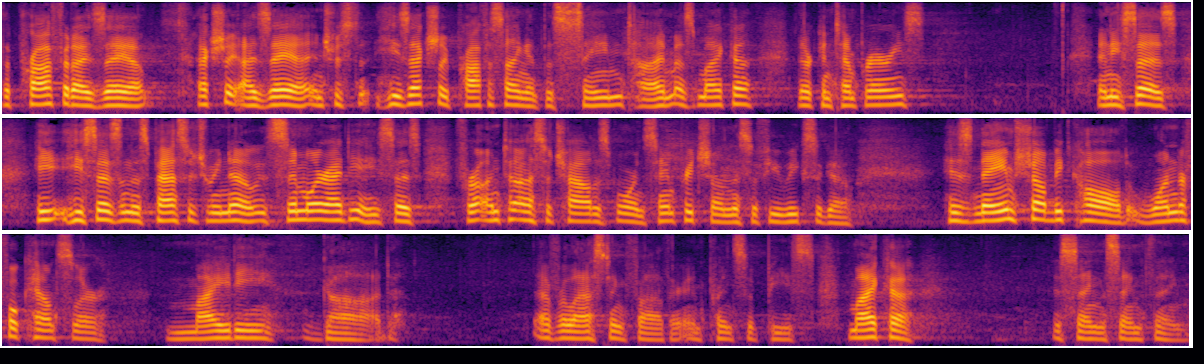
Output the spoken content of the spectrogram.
The prophet Isaiah, actually, Isaiah, he's actually prophesying at the same time as Micah, their contemporaries. And he says, he, he says in this passage we know, similar idea. He says, For unto us a child is born. Sam preached on this a few weeks ago. His name shall be called Wonderful Counselor, Mighty God, Everlasting Father, and Prince of Peace. Micah is saying the same thing,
